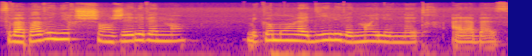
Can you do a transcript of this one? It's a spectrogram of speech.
Ça va pas venir changer l'événement, mais comme on l'a dit, l'événement il est neutre à la base.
